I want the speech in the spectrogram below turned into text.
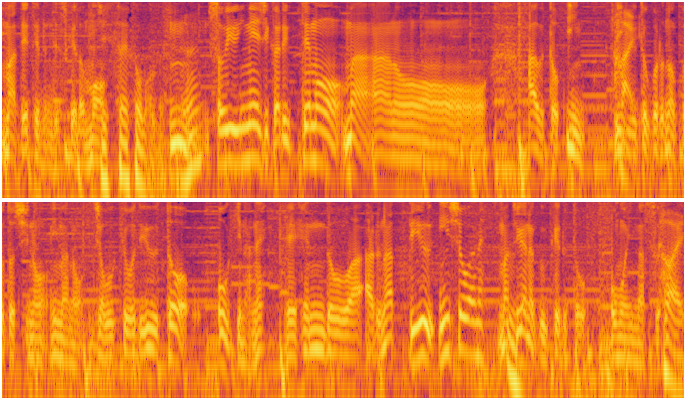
まあ出てるんですけども実際そうなんですね、うん、そういうイメージから言っても、まああのー、アウト、インっていうところの今年の今の状況でいうと大きな、ね、変動はあるなっていう印象は、ね、間違いなく受けると思います、うんはい、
